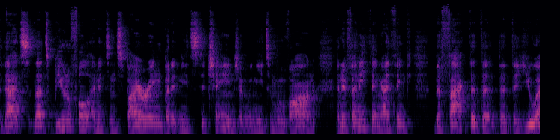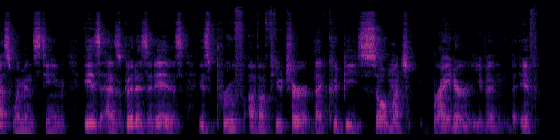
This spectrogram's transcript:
that's that's beautiful and it's inspiring, but it needs to change and we need to move on. And if anything, I think the fact that the, that the U.S. women's team is as good as it is is proof of a future that could be so much brighter even if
